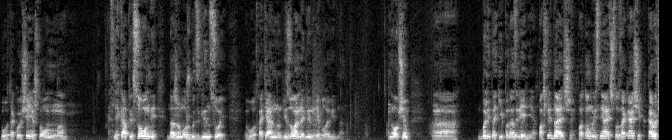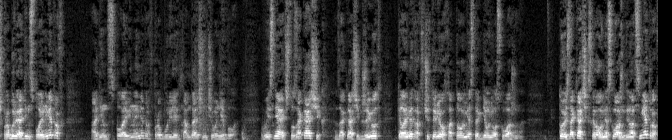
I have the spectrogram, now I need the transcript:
Вот, такое ощущение, что он э, слегка прессованный, даже может быть с глинцой. Вот, хотя визуально глины не было видно. Ну, в общем, э, были такие подозрения. Пошли дальше. Потом выясняется, что заказчик... Короче, пробурили 11,5 метров. 11,5 метров пробурили. Там дальше ничего не было. Выясняется, что заказчик, заказчик живет километрах в четырех от того места, где у него скважина. То есть заказчик сказал, у меня скважина 12 метров.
